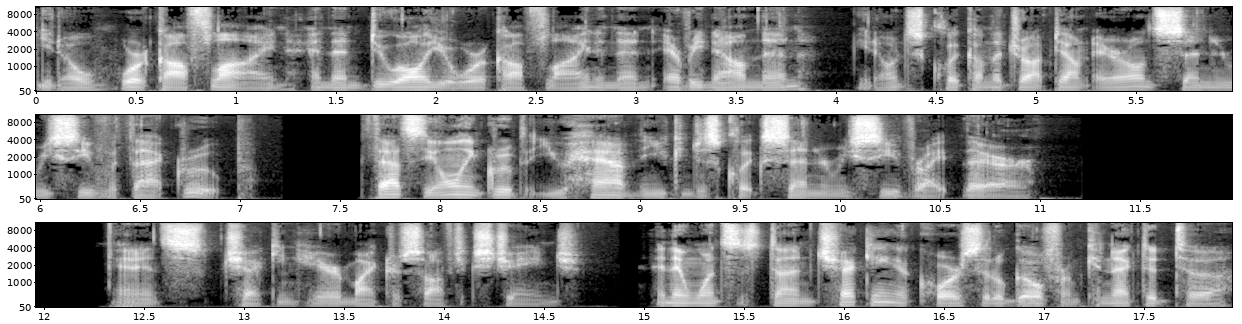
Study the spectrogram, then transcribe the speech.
you know, work offline and then do all your work offline and then every now and then, you know, just click on the drop down arrow and send and receive with that group. If that's the only group that you have, then you can just click send and receive right there. And it's checking here Microsoft Exchange. And then once it's done checking, of course, it'll go from connected to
